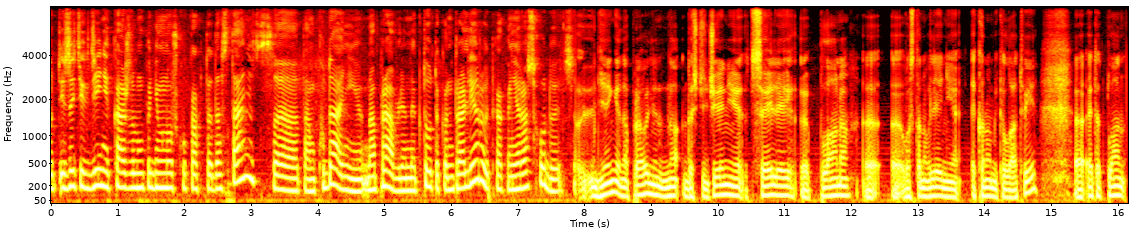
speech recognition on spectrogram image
вот из этих денег каждому понемножку как-то достанется, там, куда они направлены, кто-то контролирует, как они расходуются? Деньги направлены на достижение целей э, плана э, э, восстановления экономики Латвии. Этот план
